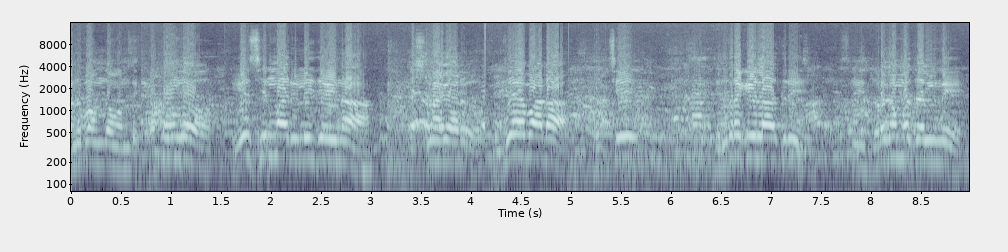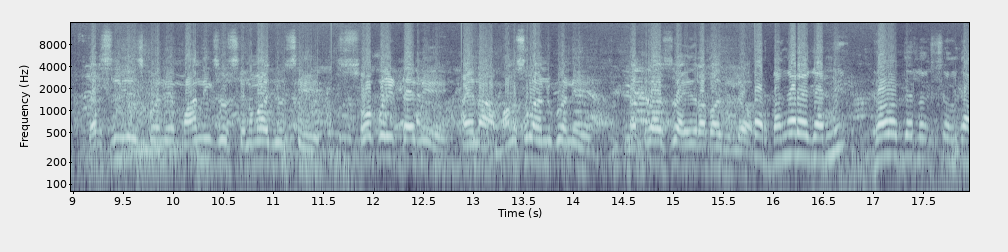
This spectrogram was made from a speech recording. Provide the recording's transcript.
అనుబంధం ఉంది. గతంలో ఏ సినిమా రిలీజ్ అయినా కృష్ణ గారు విజయవాడ వచ్చి ఇంద్రకీలాద్రి శ్రీ దుర్గమ్మ తల్లిని దర్శనం చేసుకొని మార్నింగ్ షో సినిమా చూసి సూపర్ హిట్ అని ఆయన మనసులో అనుకొని మద్రాసు హైదరాబాద్లో. బంగారావు బంగారాయ్ గారిని గౌరవాధ్యక్షులుగా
